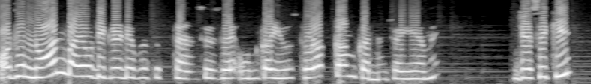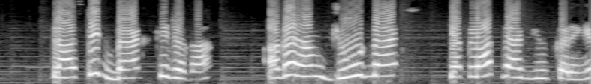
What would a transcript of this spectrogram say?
और जो नॉन बायोडिग्रेडेबल सब्सटेंसेस है, उनका यूज़ थोड़ा कम करना चाहिए हमें। जैसे कि प्लास्टिक बैग्स की जगह अगर हम जूट बैग्स या क्लॉथ बैग यूज़ करेंगे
